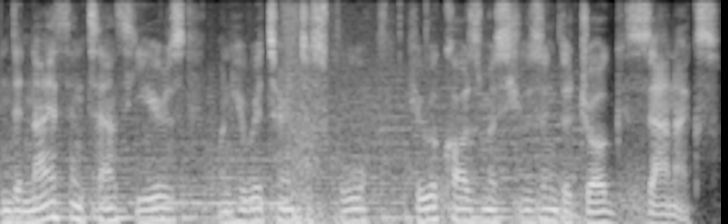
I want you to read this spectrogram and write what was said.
In the 9th and 10th years, when he returned to school, he recalls misusing the drug Xanax.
